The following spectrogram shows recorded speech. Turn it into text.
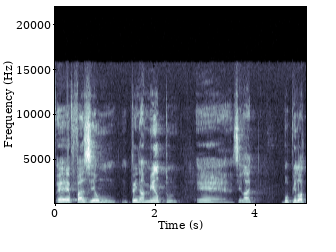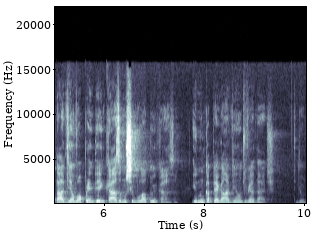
é, fazer um, um treinamento, é, sei lá, vou pilotar avião, vou aprender em casa, no simulador em casa. E nunca pegar um avião de verdade. Entendeu?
